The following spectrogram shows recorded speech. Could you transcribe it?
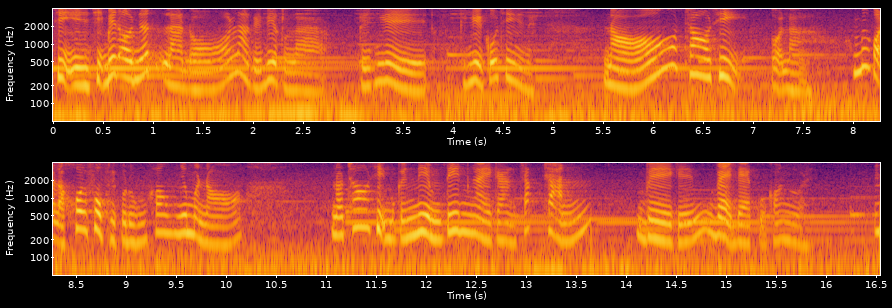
chị chị biết ơn nhất là đó là cái việc là cái nghề cái nghề coaching này này nó cho chị, gọi là, không biết gọi là khôi phục thì có đúng không nhưng mà nó nó cho chị một cái niềm tin ngày càng chắc chắn về cái vẻ đẹp của con người ừ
